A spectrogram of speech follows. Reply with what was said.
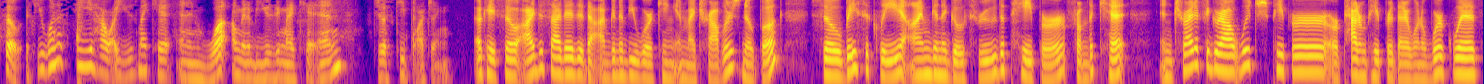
So if you want to see how I use my kit and in what I'm going to be using my kit in, just keep watching. Okay, so I decided that I'm going to be working in my traveler's notebook. So basically, I'm going to go through the paper from the kit and try to figure out which paper or pattern paper that I want to work with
